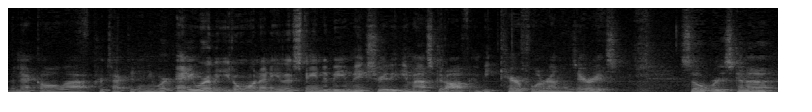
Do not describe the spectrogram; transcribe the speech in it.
the neck all uh, protected anywhere. Anywhere that you don't want any of the stain to be, make sure that you mask it off and be careful around those areas. So we're just gonna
